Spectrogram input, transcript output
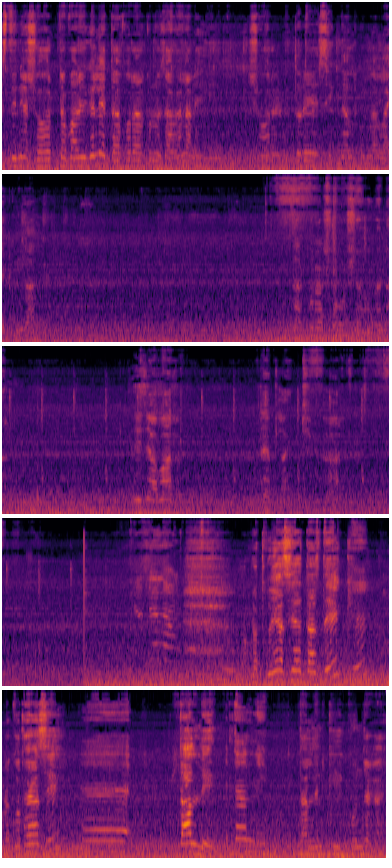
এস্তোনিয়া শহরটা পার গেলে তারপর আর কোনো ঝামেলা নেই। শহরের ভিতরে সিগন্যালগুলা লাইটগুলা তারপর আর সমস্যা হবে না। এই যে আবার রেড লাইট আমরা কোথায় আছি তাজদিক? আমরা কোথায় আছি? তাল্লিন। Tallinn. তাল্লিন কি কোন জায়গায়?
